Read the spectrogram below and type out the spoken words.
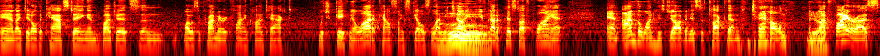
and I did all the casting and budgets and I was the primary client contact, which gave me a lot of counseling skills, let me tell you. When you've got a pissed off client and I'm the one whose job it is to talk them down and Yeah. not fire us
